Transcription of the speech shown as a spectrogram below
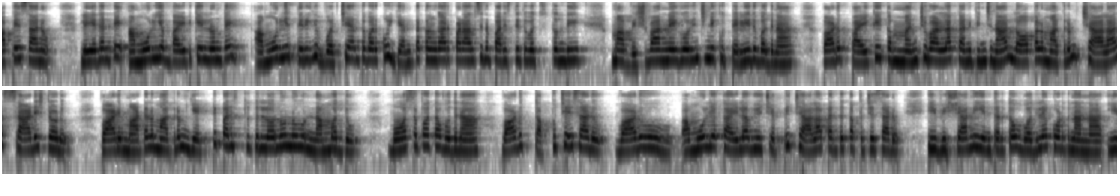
ఆపేశాను. లేదంటే అమూల్య బయటికి వెళ్ళుంటే అమూల్య తిరిగి వచ్చేంత వరకు ఎంత కంగారు పడాల్సిన పరిస్థితి వస్తుంది? మా విశ్వాన్నయ్య గురించి నీకు తెలియదు వదిన. వాడు పైకి మంచి మంచివాళ్ళ కనిపించినా లోపల మాత్రం చాలా సాడిస్టోడు. వాడి మాటలు మాత్రం ఎట్టి పరిస్థితుల్లోనూ నువ్వు నమ్మొద్దు. మోసపోతావు వదినా. వాడు తప్పు చేశాడు. వాడు అమూల్యకు ఐ లవ్ యూ చెప్పి చాలా పెద్ద తప్పు చేశాడు. ఈ విషయాన్ని ఇంతటితో వదిలేకూడదు నాన్న. ఈ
